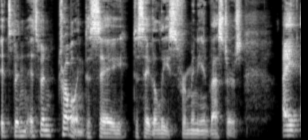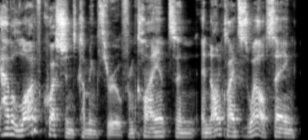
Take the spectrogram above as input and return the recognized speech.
it's been it's been troubling to say to say the least for many investors. I have a lot of questions coming through from clients and, and non-clients as well saying,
